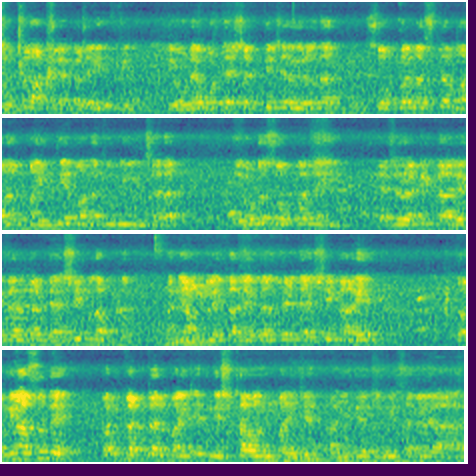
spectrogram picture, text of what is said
लोक आपल्याकडे येतील एवढ्या मोठ्या शक्तीच्या विरोधात सोपं नसतं. मला माहितीये मला तुम्ही विचारा. एवढं सोपं नाही. त्याच्यासाठी कार्यकर्ता डॅशिंग लागतो. आणि आपले कार्यकर्ते डॅशिंग आहेत. कमी असू दे पण कट्टर पाहिजेत निष्ठावान पाहिजेत. आणि ते तुम्ही सगळे आहात.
